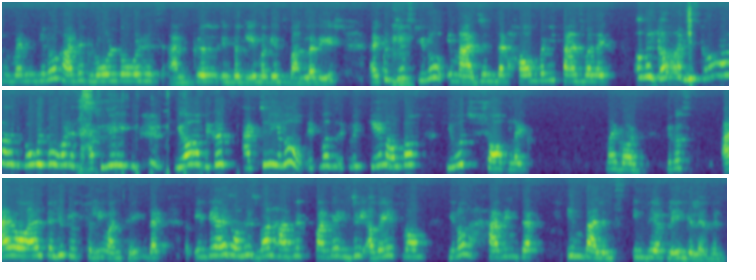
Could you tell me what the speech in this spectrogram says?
when you know Hardik rolled over his ankle in the game against Bangladesh, I could Mm, just you know imagine that how many fans were like, "Oh my God, he's gone! Oh my God, what is happening?" Yeah, because actually, you know, it was it, it came out of huge shock. Like my God, because I I'll tell you truthfully one thing that India is always one Hardik Pandya injury away from you know having that imbalance in their playing eleven.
